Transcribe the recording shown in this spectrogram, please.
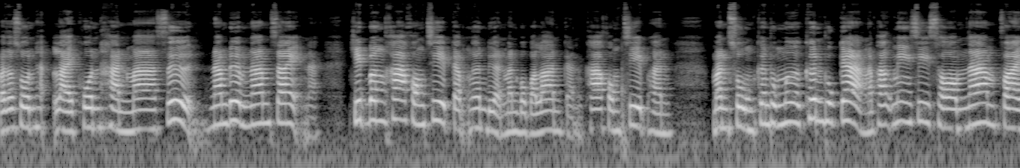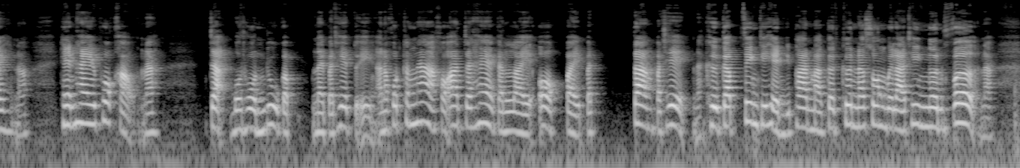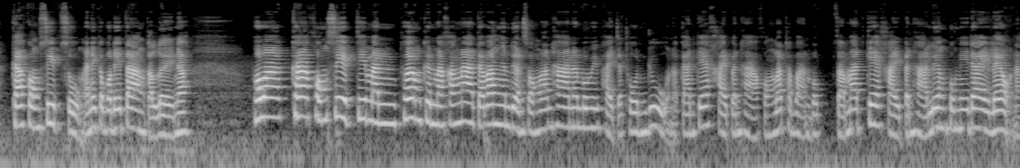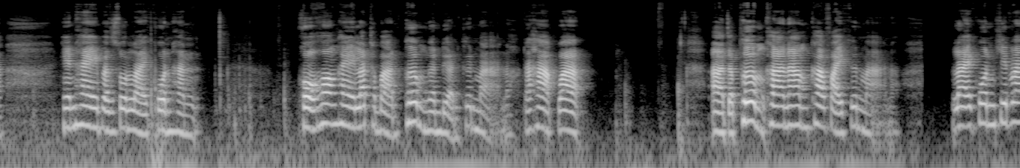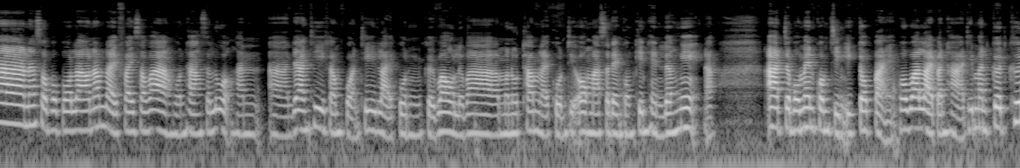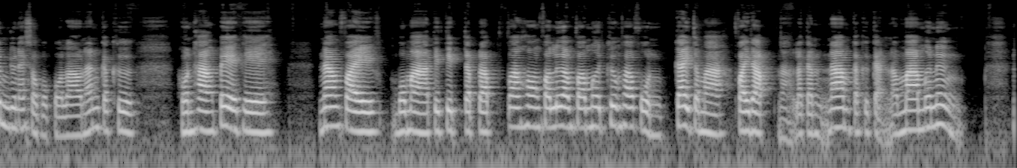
ประชาชนหลายคนหันมาซื้อน้ำดื่มน้ำใส้นะคิดเบิ่งค่าของชีพกับเงินเดือนมันบบาลานกัน ค่าของชีพหันมันสูงขึ้นทุกมือขึ้นทุกอย่างนะพักมีซี่ซอมน้ำไฟนะเห็นให้พวกเขานะ จะบทนอยู่กับในประเทศตัวเอง อนาคตข้างหน้าเขาอาจจะแห่กันไล่ออกไปต่างประเทศนะคือกับสิ่งที่เห็นที่ผ่านมาเกิดขึ้นนะช่วงเวลาที่เงินเฟ้อนะค่าครองชีพสูง อันนี้ก็บ่ได้ต่างกันเลยนะ เพราะว่าค่าคองชีพที่มันเพิ่มขึ้นมาข้างหน้า แต่ว่าเงินเดือน2ล้านห้านั้นบ่มีไผ่จะทนอยู่นะการแก้ไขปัญหาของรัฐบาลบ่สามารถแก้ไขปัญหาเรื่องพวกนี้ได้แล้วนะเห็นให้ประชาชนหลายคนหันขอห้องให้รัฐบาลเพิ่มเงินเดือนขึ้นมาเนาะถ้าหากว่า อาจจะเพิ่มค่าน้ำค่าไฟขึ้นมาเนาะ หลายคนคิดว่านะสปปลาวน้ำไหลไฟสว่างหนทางสะดวกหันอ่าย่างที่คำขวัญที่หลายคนเคยเว้าเลยว่ามนุษย์ถ้ำหลายคนที่ออกมาแสดงความคิดเห็นเรื่องนี้นะอาจจะบ่แม่นความจริงอีกต่อไป เพราะว่าหลายปัญหาที่มันเกิดขึ้นอยู่ในสปปลาวนั้นก็คือหนทางเป้เพน้ำไฟบ่มาติดติดจับดับฟ้าห้องฟ้าเลื่อมฟ้ามืดครึ้มฟ้าฝนใกล้จะมาไฟดับนะแล้วกันน้ำก็คือกันเอามาเมื่อหนึ่ง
